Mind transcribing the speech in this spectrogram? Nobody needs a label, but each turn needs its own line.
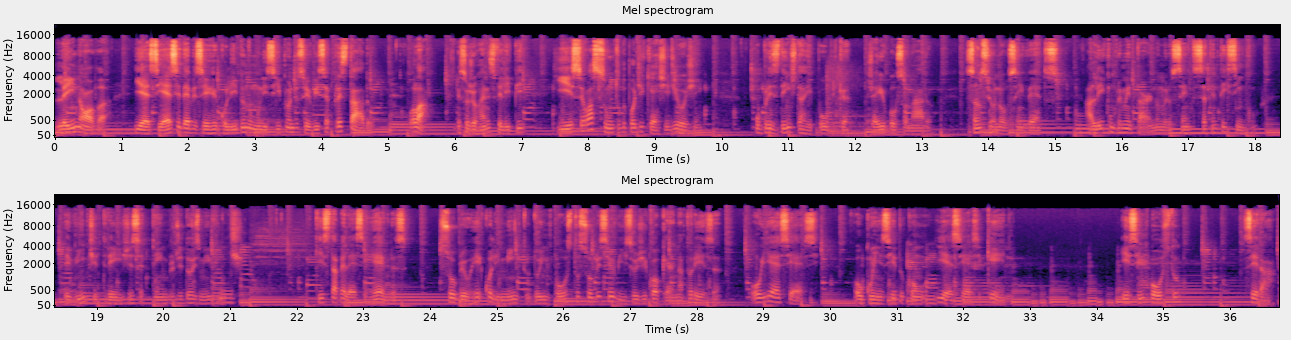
Lei nova. ISS deve ser recolhido no município onde o serviço é prestado. Olá, eu sou Johannes Felipe e esse é o assunto do podcast de hoje. O presidente da República, Jair Bolsonaro, sancionou sem vetos a Lei Complementar número 175, de 23 de setembro de 2020, que estabelece regras sobre o recolhimento do Imposto sobre Serviços de Qualquer Natureza, ou ISS, ou conhecido como ISSQN. Esse imposto será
